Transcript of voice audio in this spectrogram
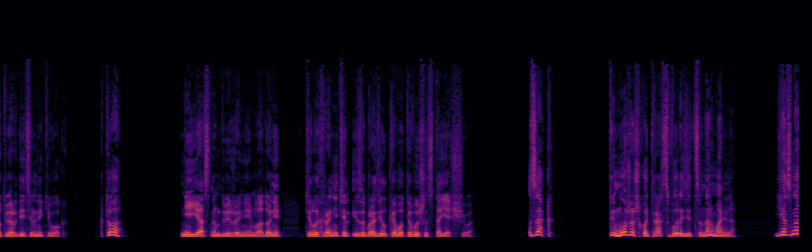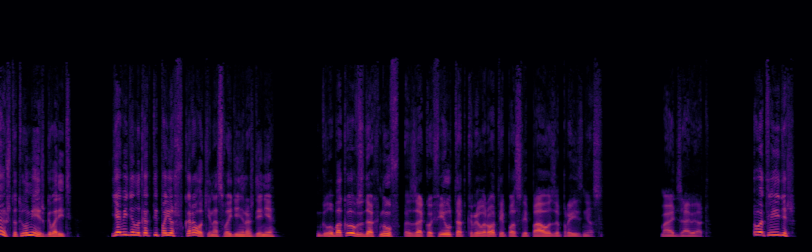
утвердительный кивок. «Кто?» Неясным движением ладони телохранитель изобразил кого-то вышестоящего. «Зак, ты можешь хоть раз выразиться нормально?» Я знаю, что ты умеешь говорить. Я видела, как ты поешь в караоке на свой день рождения». Глубоко вздохнув, Закофилд открыл рот и после паузы произнес. «Мать зовет». «Вот видишь,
